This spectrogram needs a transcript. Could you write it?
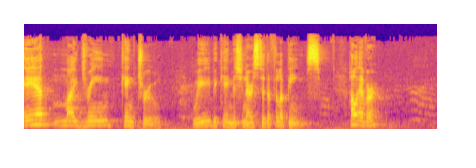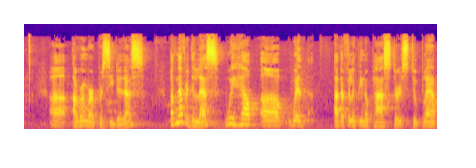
and my dream came true we became missionaries to the Philippines. However, uh, a rumor preceded us, but nevertheless, we helped uh, with other Filipino pastors to plant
